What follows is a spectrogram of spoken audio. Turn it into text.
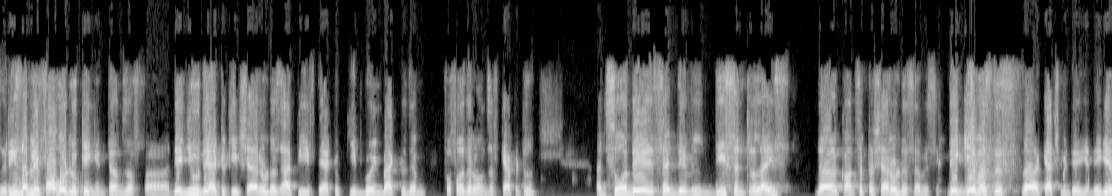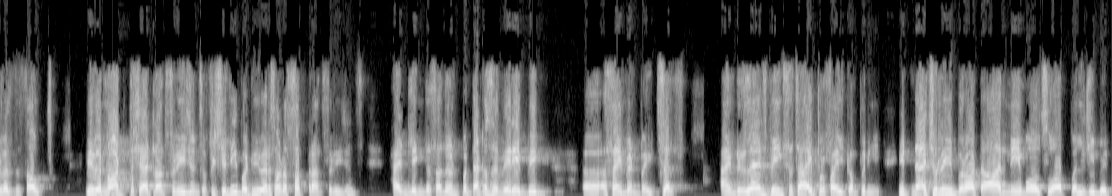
reasonably forward looking in terms of, uh, they knew they had to keep shareholders happy if they had to keep going back to them for further rounds of capital. And so they said they will decentralize the concept of shareholder servicing. They gave us this uh, catchment area. They gave us the south. We were not the share transfer agents officially, but we were sort of sub transfer agents handling the southern. But that was a very big uh, assignment by itself. And Reliance being such a high profile company, it naturally brought our name also up a little bit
